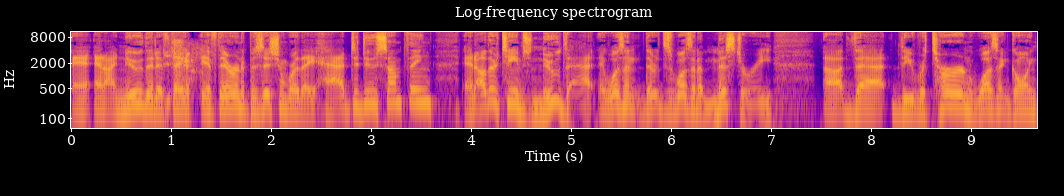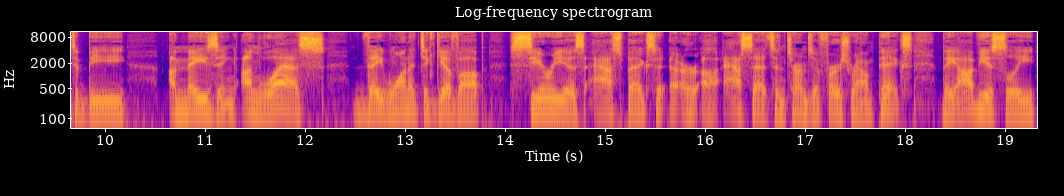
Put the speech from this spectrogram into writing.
And, and I knew that if they yeah. if they're in a position where they had to do something, and other teams knew that it wasn't this wasn't a mystery uh, that the return wasn't going to be amazing unless they wanted to give up serious aspects or uh, assets in terms of first round picks. They obviously,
